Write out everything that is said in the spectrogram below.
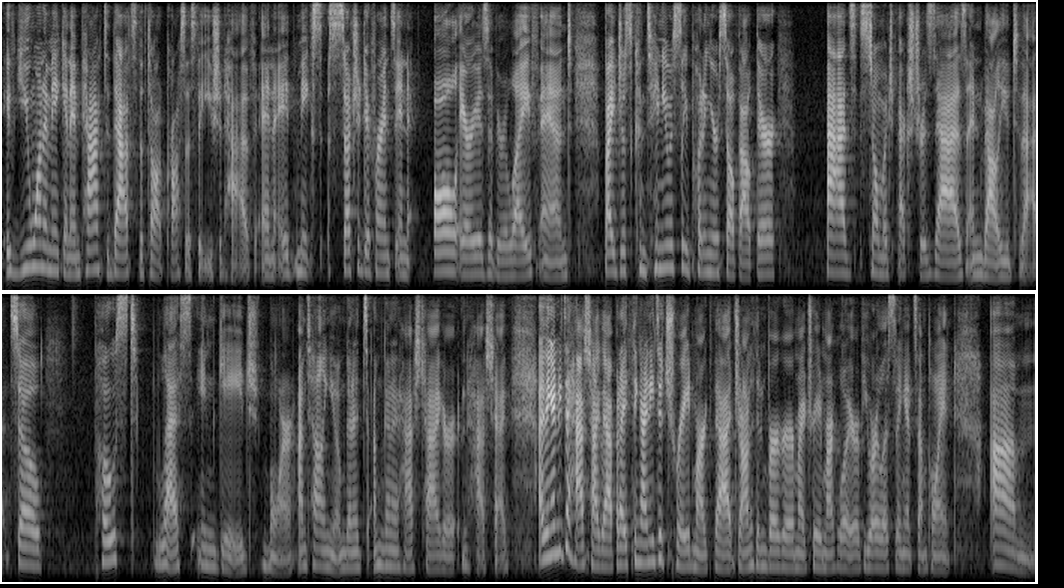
if you want to make an impact, that's the thought process that you should have. And it makes such a difference in all areas of your life. And by just continuously putting yourself out there, adds so much extra zazz and value to that. So post less, engage more. I'm telling you, I'm gonna I'm gonna hashtag or hashtag. I think I need to hashtag that, but I think I need to trademark that. Jonathan Berger, my trademark lawyer, if you are listening at some point, um,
